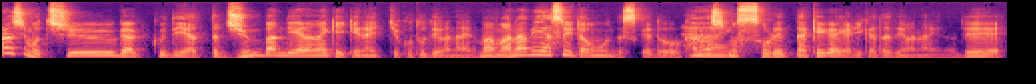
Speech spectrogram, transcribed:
ずしも中学でやった順番でやらなきゃいけないっていうことではないまあ学びやすいとは思うんですけど必ずしもそれだけがやり方ではないので、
